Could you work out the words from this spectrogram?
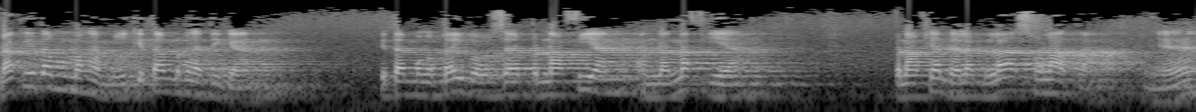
maka kita memahami kita perhatikan kita mengetahui bahwa saya penafian anna nafya Penafian dalam la solata, ya.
